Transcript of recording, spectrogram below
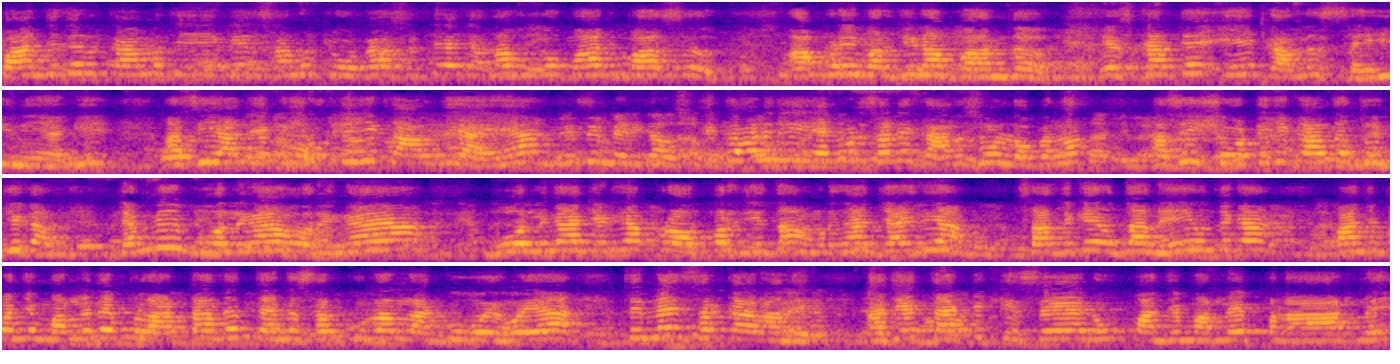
ਪੰਜ ਦਿਨ ਕੰਮ ਦੇ ਕੇ ਸਾਨੂੰ ਚੋਗਾ ਸਿੱਧਿਆ ਜਾਂਦਾ ਉਸ ਤੋਂ ਬਾਅਦ ਬਸ ਆਪਣੀ ਮਰਜ਼ੀ ਨਾਲ ਬੰਦ। ਇਸ ਕਰਕੇ ਇਹ ਗੱਲ ਸਹੀ ਨਹੀਂ ਹੈਗੀ। ਅਸੀਂ ਅੱਜ ਇੱਕ ਛੋਟੀ ਜਿਹੀ ਕਾਲ ਤੇ ਆਏ ਆ ਬੀਬੀ ਮੇਰੀ ਗੱਲ ਸੁਣੋ। ਇੱਕ ਮਿੰਟ ਜੀ ਇੱਕ ਮਿੰਟ ਸਾਡੀ ਗੱਲ ਸੁਣ ਲਓ ਪਹਿਲਾਂ। ਅਸੀਂ ਛੋਟੀ ਜਿਹੀ ਗੱਲ ਤੇ ਦੂਜੀ ਗੱਲ ਜੰਮੀ ਬੋਲੀਆਂ ਹੋ ਰਹੀਆਂ ਆ। ਬੋਲੀਆਂ ਜਿਹੜੀਆਂ ਪ੍ਰੋਪਰ ਜਿੱਦਾਂ ਹੋਣੀਆਂ ਚਾਹੀਦੀਆਂ। ਸਦਕੇ ਉਦਾਂ ਨਹੀਂ ਹੁੰਦੀਆਂ। ਪੰਜ ਪੰਜ ਮਰਲੇ ਦੇ ਪਲਾਟਾਂ ਦੇ ਤਿੰਨ ਸਰਕੂਲਰ ਲਾਗੂ ਹੋਏ ਹੋਏ ਆ ਤਿੰਨੇ ਹੀ ਸਰਕਾਰਾਂ ਦੇ। ਅਜੇ ਤੱਕ ਕਿਸੇ ਨੂੰ ਪੰਜ ਮਰਲੇ ਪਲਾਟ ਲਈ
